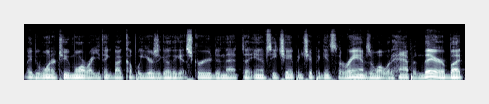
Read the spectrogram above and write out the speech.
maybe one or two more, right? You think about a couple years ago, they got screwed in that uh, NFC championship against the Rams and what would have happened there. But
